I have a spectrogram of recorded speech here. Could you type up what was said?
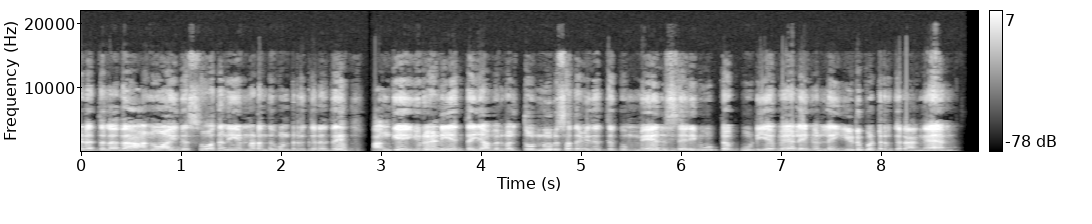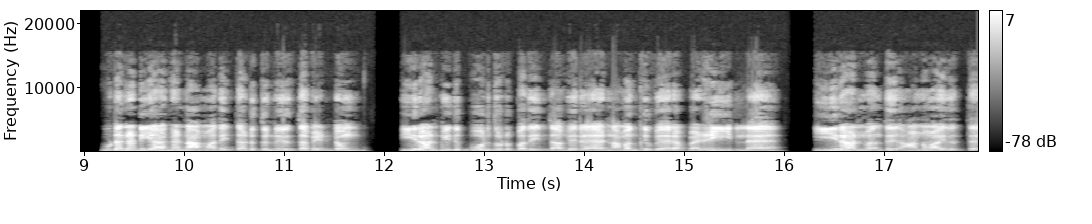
இடத்துல தான் அணு ஆயுத சோதனையும் நடந்து கொண்டிருக்கிறது. அங்கே யுரேனியத்தை அவர்கள் தொண்ணூறு சதவீதத்துக்கும் மேல் செறிவூட்டக்கூடிய வேலைகள்ல ஈடுபட்டிருக்கிறாங்க. உடனடியாக நாம் அதை தடுத்து நிறுத்த வேண்டும். ஈரான் மீது போர் தொடுப்பதை தவிர நமக்கு வேற வழி இல்ல. ஈரான் வந்து அணு ஆயுதத்தை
